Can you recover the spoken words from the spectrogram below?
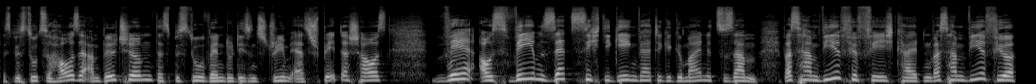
das bist du zu Hause am Bildschirm, das bist du, wenn du diesen Stream erst später schaust. Wer, aus wem setzt sich die gegenwärtige Gemeinde zusammen? Was haben wir für Fähigkeiten? Was haben wir für,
